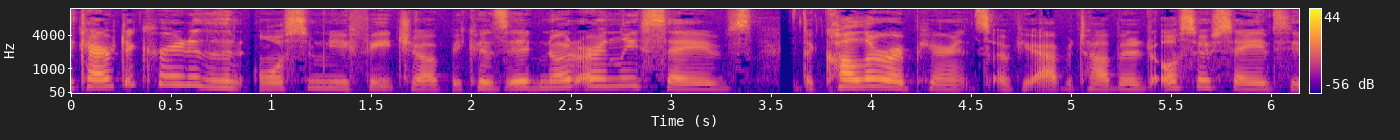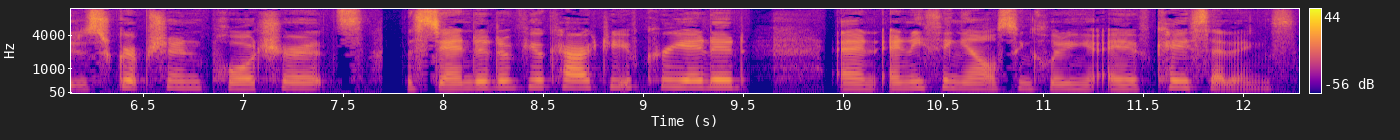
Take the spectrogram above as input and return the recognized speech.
The Character Creator is an awesome new feature because it not only saves the color appearance of your avatar, but it also saves your description, portraits, the standard of your character you've created, and anything else including your AFK settings.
